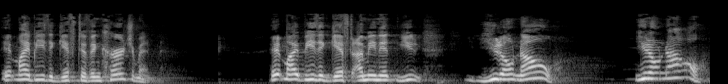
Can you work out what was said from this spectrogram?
It might be the gift of encouragement. It might be the gift. I mean, it, you, you don't know. You don't know.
